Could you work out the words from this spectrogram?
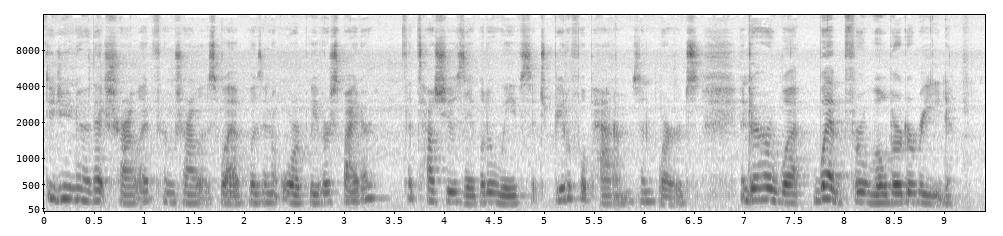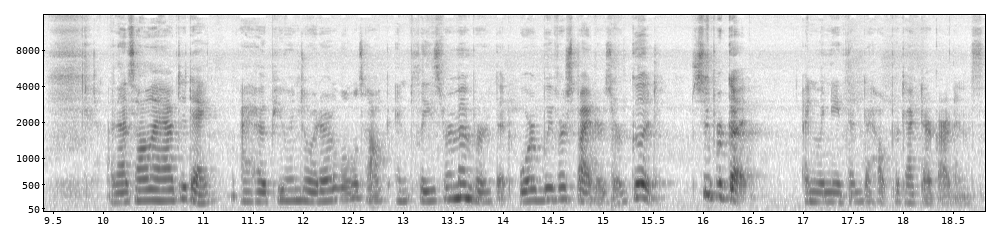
did you know that Charlotte from Charlotte's Web was an orb weaver spider? That's how she was able to weave such beautiful patterns and words into her web for Wilbur to read. And that's all I have today. I hope you enjoyed our little talk, and please remember that orb weaver spiders are good, super good, and we need them to help protect our gardens.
